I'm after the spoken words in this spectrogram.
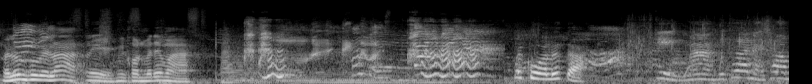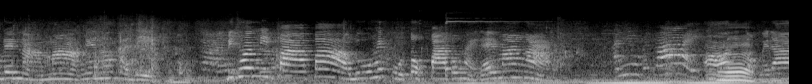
ไปรุ่นคูเวล่า นี่ มีคนไม่ได้มา ไม่กลัวลึกอะ เก่งมากพี่เทิร์นน่ะชอบเล่นน้ำมากเล่นตั้งแต่เด็กพี่เทิร์นมีปลาเปล่าดูให้ปู่ตกปลาตรงไหนได้มั่งอะอันนี้ไม่ได้อ๋อเออตกไม่ได้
